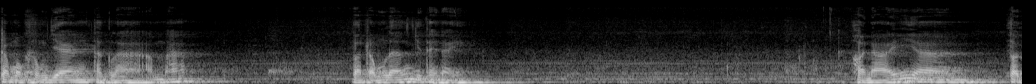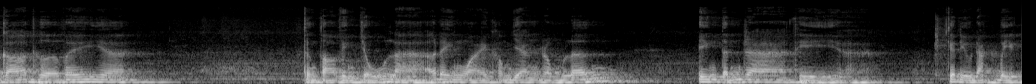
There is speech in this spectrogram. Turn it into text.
Trong một không gian thật là ấm áp và rộng lớn như thế này. Hồi nãy à, tôi có thưa với à, thượng tọa viện chủ là ở đây ngoài không gian rộng lớn, yên tĩnh ra thì à, cái điều đặc biệt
